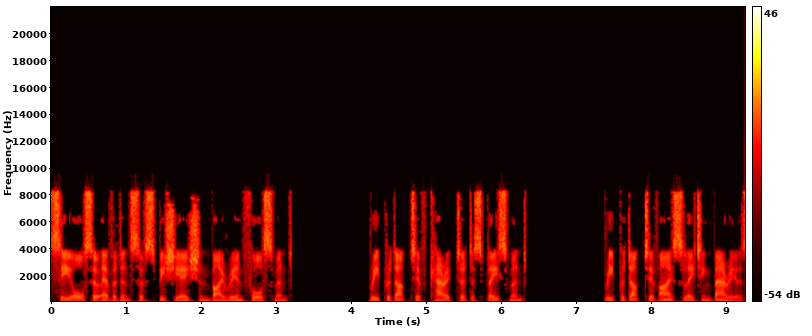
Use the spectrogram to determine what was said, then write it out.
See also evidence of speciation by reinforcement. Reproductive character displacement. Reproductive isolating barriers.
